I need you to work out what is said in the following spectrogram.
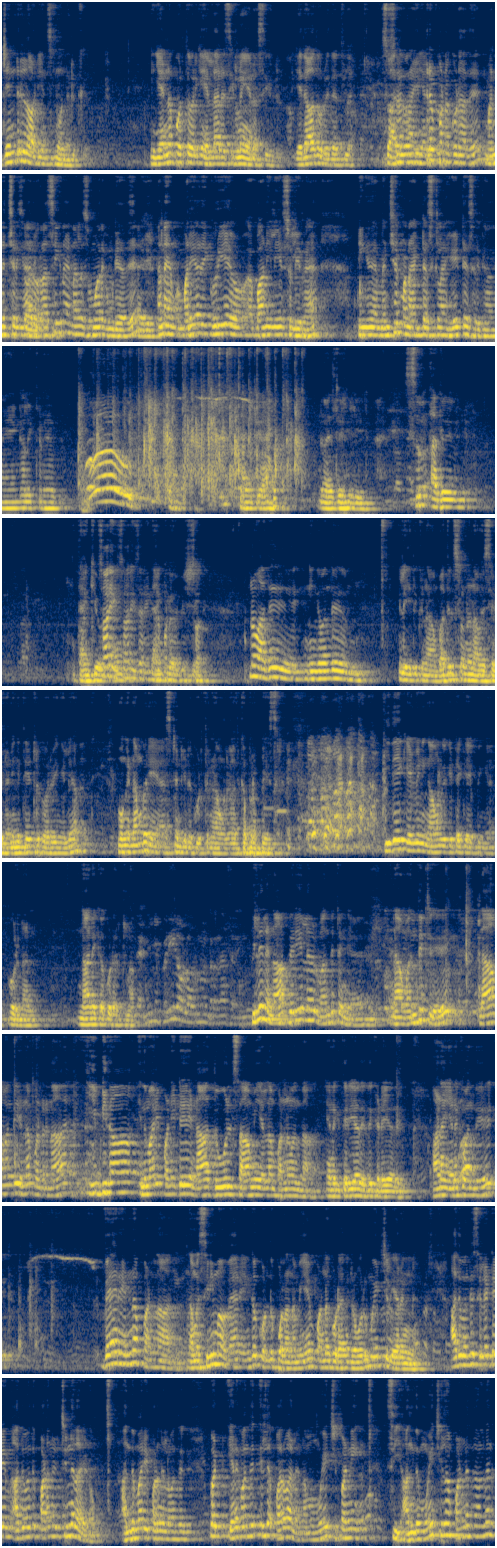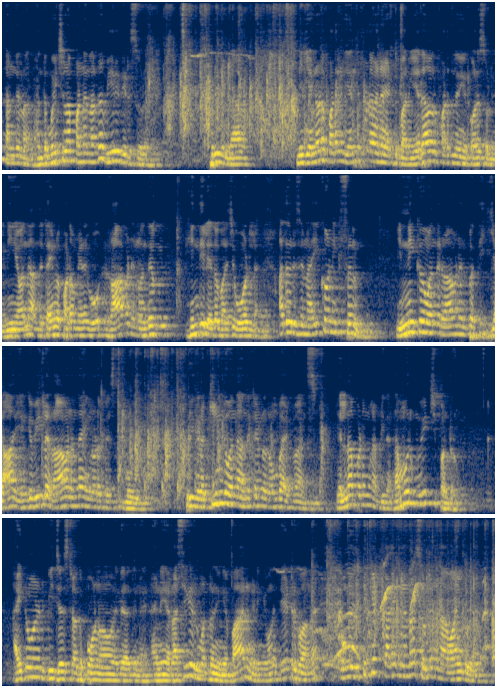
ஜென்ரல் ஆடியன்ஸ்னு ஒன்று இருக்குது என்னை பொறுத்த வரைக்கும் எல்லா ரசிகர்களும் என் ரசிகர்கள். ஏதாவது ஒரு விதத்தில். ஸோ அது வந்து இன்டர் பண்ணக்கூடாது. மன்னிச்சிருங்க. ஒரு ரசிகனா என்னால் சும்மா இருக்க முடியாது. சரி. ஆனால் மரியாதைக்குரிய பாணியிலேயே சொல்லிடுறேன். நீங்கள் மென்ஷன் பண்ண ஆக்டர்ஸ்க்குலாம் ஹேட்டர்ஸ் இருக்காங்க. எங்களுக்கு கிடையாது. ஓ தேங்க்யூ ஸோ அது தேங்க்யூ sir. interrupt பண்ணது. Sorry. நோ அது நீங்கள் வந்து இல்லை இதுக்கு நான் பதில் சொல்லணும்னு அவசியம் இல்லை. நீங்கள் தேட்டருக்கு வருவீங்க இல்லையா? உங்கள் நம்பர் என் அசிஸ்டன்ட் கிட்ட கொடுத்துருங்க நான் உங்களுக்கு அதுக்கப்புறம் பேசுகிறேன் இதே கேள்வி நீங்கள் அவங்க கிட்ட கேட்பீங்க ஒரு நாள். நாளைக்கா கூட இருக்கலாம். இல்லை இல்லை நான் பெரிய லெவல் வந்துட்டேங்க. நான் வந்துட்டு நான் வந்து என்ன பண்ணுறேன்னா இப்படி தான் இந்த மாதிரி பண்ணிட்டு நான் தூள் சாமி எல்லாம் பண்ணவன் தான் எனக்கு தெரியாது இது கிடையாது. ஆனால் எனக்கு வந்து வேற என்ன பண்ணலாம்? நம்ம சினிமா வேற எங்க கொண்டு போகலாம் நம்ம ஏன் பண்ணக்கூடாதுன்ற ஒரு முயற்சியில் இறங்கினேன். அது வந்து சில டைம் அது வந்து படங்கள் சின்னதாயிடும். அந்த மாதிரி படங்கள் வந்து பட் எனக்கு வந்து இல்லை பரவாயில்ல. நம்ம முயற்சி பண்ணி சி அந்த முயற்சிலாம் பண்ணதுனால தான் தங்கலாம். அந்த முயற்சிலாம் பண்ணதுனால தான் வீரதீர சூழல் புரியுதுங்களா? நீங்கள் என்னோட படங்கள் எந்த படம் வேணால் எடுத்து பாருங்க. ஏதாவது ஒரு படத்தில் நீங்கள் குறை சொல்லுங்கள் நீங்கள் வந்து அந்த டைமில் படம் எனக்கு ஓ- ராவணன் வந்து ஹிந்தியில் ஏதோ பார்த்து ஓடல. அது ஒரு சின்ன ஐகானிக் ஃபிலிம் இன்னைக்கும் வந்து ராவணன் பத்தி யார்? எங்க வீட்ல ராவணன் தான் எங்களோட பெஸ்ட் மூவி புரியுதுங்களா? கிங் வந்து அந்த டைம்ல ரொம்ப அட்வான்ஸ் எல்லா படங்களும் அப்படிதான். நம்ம ஒரு முயற்சி பண்றோம். ஐ டோன்ட் பி ஜஸ்ட் அங்கே போனோம் இது அதுன்னு. என் ரசிகர்கள் மட்டும் நீங்க பாருங்க நீங்க உங்க தேட்டருக்கு வாங்க. உங்களுக்கு டிக்கெட் கிடைக்கலன்னா சொல்லுங்க நான் வாங்கி கொடுக்குறேன்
